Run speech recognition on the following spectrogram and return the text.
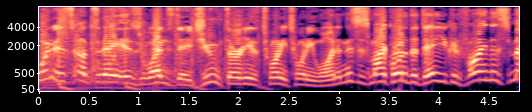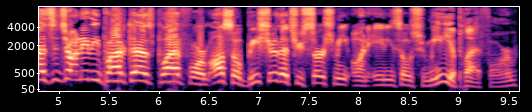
What is up today is Wednesday, June 30th, 2021, and this is my quote of the day. You can find this message on any podcast platform. Also, be sure that you search me on any social media platform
